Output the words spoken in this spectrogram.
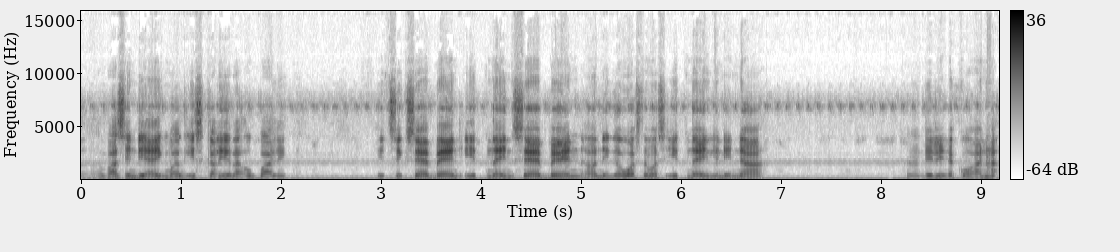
uh, bas hindi ay mag-eskalera og balik. 867, 897. Oh, nigawas na mas 89 ganina. Ah, dili na ko ana.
